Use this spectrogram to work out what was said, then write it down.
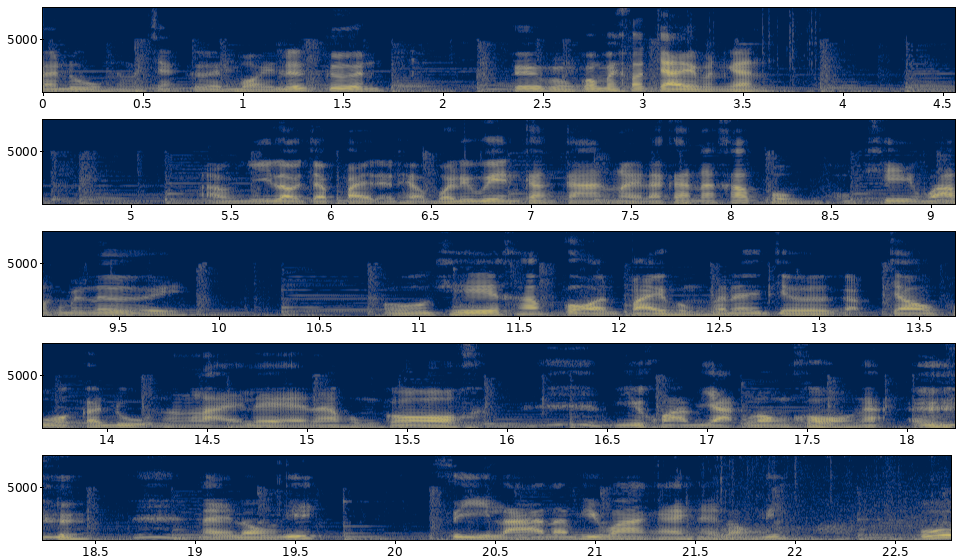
กระดูกเนี่ยมันจะเกิดบ่อยเลือเกินคือผมก็ไม่เข้าใจเหมือนกัน เอางี้เราจะไปแถวบริเวณกลางๆหน่อยแล้วกันนะครับ ผมโอเควาร์ปกันไปเลยโอเคครับก่อนไปผมก็ได้เจอกับเจ้าพวกกระดูกทั้งหลายแหล่นะ ผมก็มีความอยากลองของอะ่ะเออไหนลองดิสี่ล้านนะพี่ว่าไงไหนลองดิโอ้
